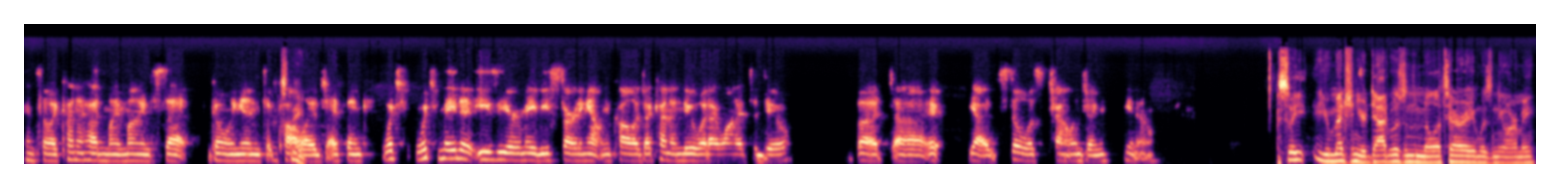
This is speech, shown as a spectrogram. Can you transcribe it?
and so I kind of had my mind set going into That's college. Neat. I think, which which made it easier maybe starting out in college. I kind of knew what I wanted to do, but uh, it, yeah, it still was challenging, you know. So you mentioned your dad was in the military and was in the army.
